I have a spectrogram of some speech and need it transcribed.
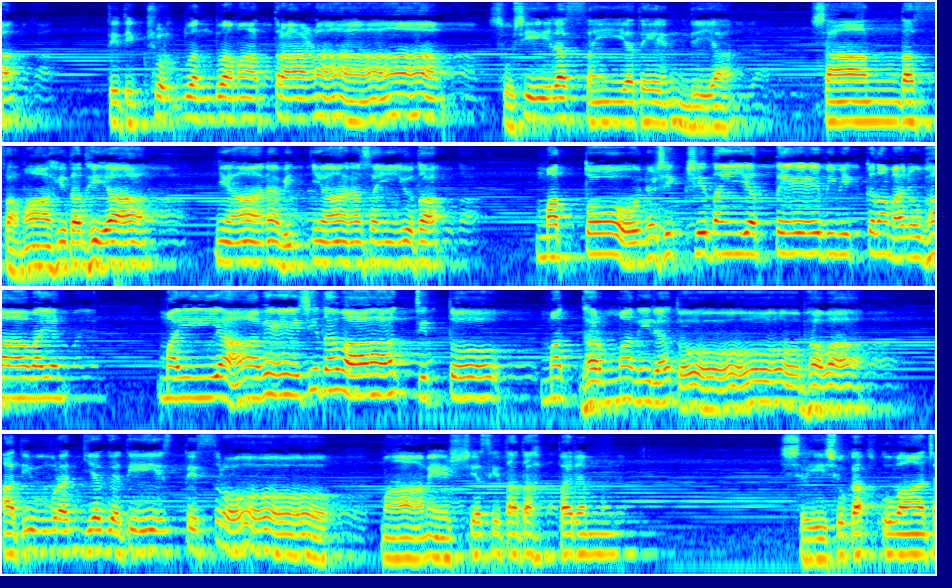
തിതിക്ഷുർദ്വന്ദ്വമാത്രാണാം സുശീലസംയതേന്ദ്രിയ ശാന്തസമാഹിതധിയ ജ്ഞാനവിജ്ഞാനസംയുത സംയുത മത്തോനുശിക്ഷിതയത്തെ വിവിക്തമനുഭാവയൻ മയ്യാവേശിതവാക്ചിത്തോ മദ്ധർമ്മനിരതോ ഭവ അതിവ്രജ്യഗതീസ്തിസ്രോ മാമേഷ്യസി തതഃ പരം. ശ്രീശുക ഉവാച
